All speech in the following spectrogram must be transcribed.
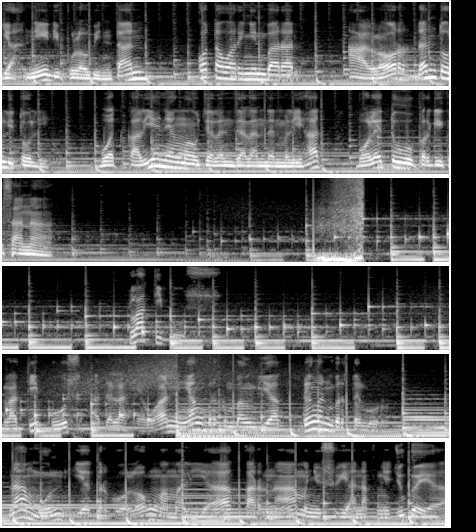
yakni di Pulau Bintan, Kota Waringin Barat, Alor, dan Toli-Toli. Buat kalian yang mau jalan-jalan dan melihat, boleh tuh pergi ke sana. Platypus Platypus adalah hewan yang berkembang biak dengan bertelur. Namun, ia tergolong mamalia karena menyusui anaknya juga ya.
